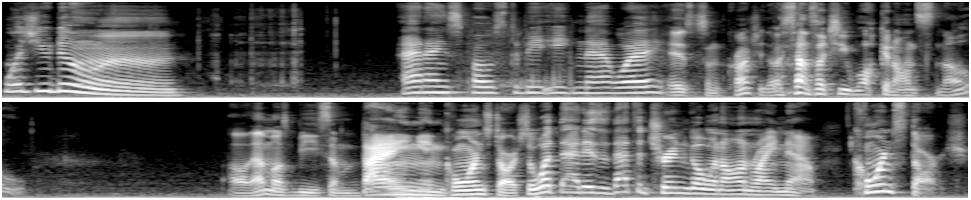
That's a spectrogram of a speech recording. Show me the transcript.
What you doing? That ain't supposed to be eaten that way. It's some crunchy though. It sounds like she walking on snow. Oh, that must be some banging cornstarch. So what that is is that's a trend going on right now. Cornstarch.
